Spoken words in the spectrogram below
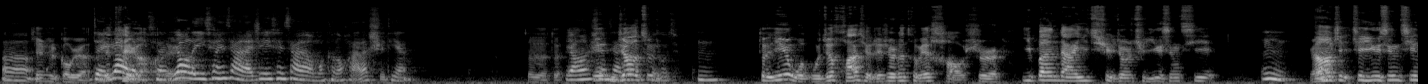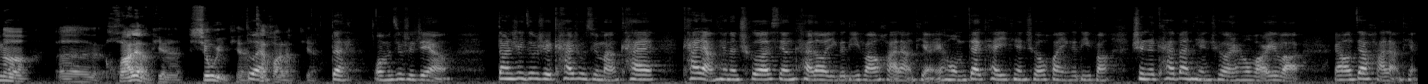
嗯，真是够远的，对，绕了一圈绕了一圈下来，这一圈下来我们可能滑了十天，对对对。然后剩下就就飞过去。嗯，对，因为我我觉得滑雪这事儿它特别好，是一般大家一去就是去一个星期，嗯，然后这这一个星期呢，呃，滑两天，休一天，再滑两天。对我们就是这样，当时就是开出去嘛，开开两天的车，先开到一个地方滑两天，然后我们再开一天车换一个地方，甚至开半天车，然后玩一玩，然后再滑两天，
